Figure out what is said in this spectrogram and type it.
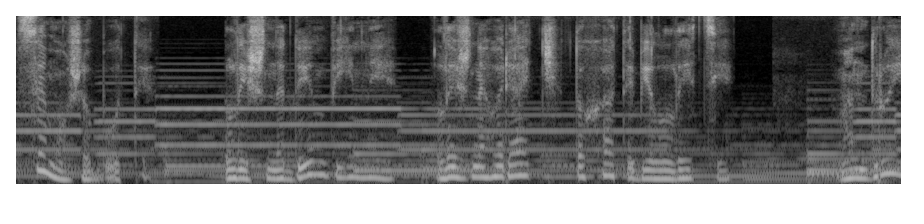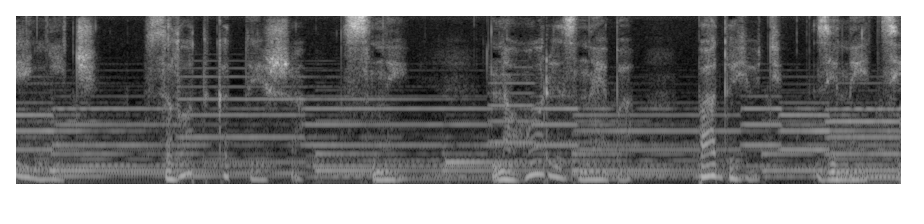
Все може бути, лиш не дим війни, лиш не горять то хати білолиці. Мандрує ніч, солодка тиша, сни, на гори з неба падають зіниці.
